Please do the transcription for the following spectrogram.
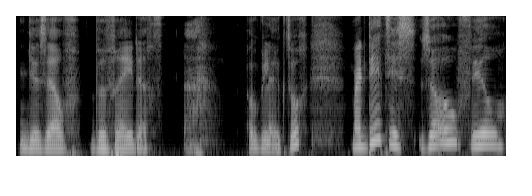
jezelf bevredigt. Ah, ook leuk, toch? Maar dit is zoveel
